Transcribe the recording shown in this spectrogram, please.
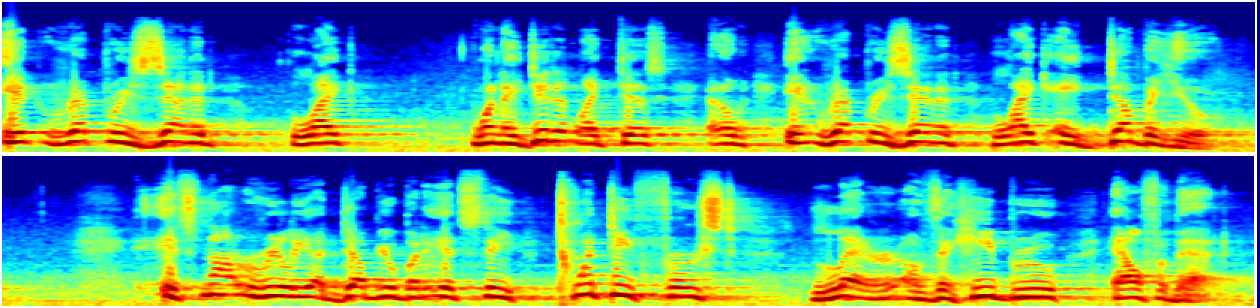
it represented like when they did it like this, it represented like a W. It's not really a W, but it's the 21st letter of the Hebrew alphabet.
